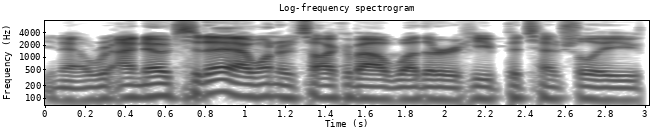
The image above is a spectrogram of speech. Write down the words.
you know i know today i want to talk about whether he potentially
